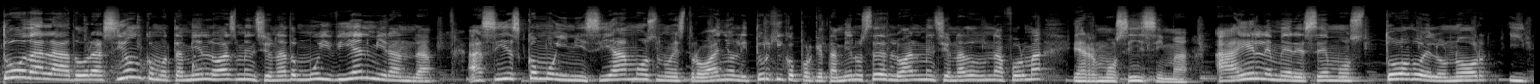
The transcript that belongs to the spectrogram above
toda la adoración, como también lo has mencionado muy bien, Miranda. Así es como iniciamos nuestro año litúrgico, porque también ustedes lo han mencionado de una forma hermosísima. A Él le merecemos todo el honor y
